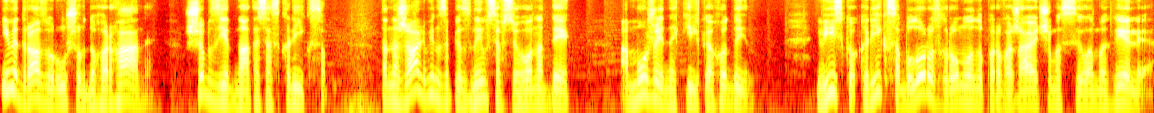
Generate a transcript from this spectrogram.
і відразу рушив до Горгани, щоб з'єднатися з Кріксом. Та, на жаль, він запізнився всього на день, а може й на кілька годин. Військо Крікса було розгромлено переважаючими силами Гелія,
